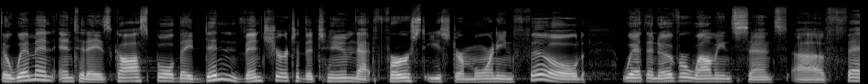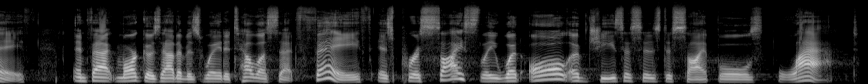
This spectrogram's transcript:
The women in today's gospel, they didn't venture to the tomb that first Easter morning filled with an overwhelming sense of faith. In fact, Mark goes out of his way to tell us that faith is precisely what all of Jesus' disciples lacked.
